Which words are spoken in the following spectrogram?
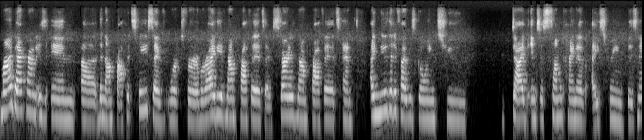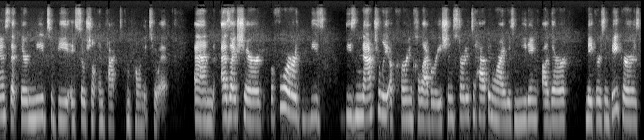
my background is in uh, the nonprofit space. I've worked for a variety of nonprofits. I've started nonprofits, and I knew that if I was going to dive into some kind of ice cream business, that there need to be a social impact component to it. And as I shared before, these these naturally occurring collaborations started to happen where I was meeting other makers and bakers.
